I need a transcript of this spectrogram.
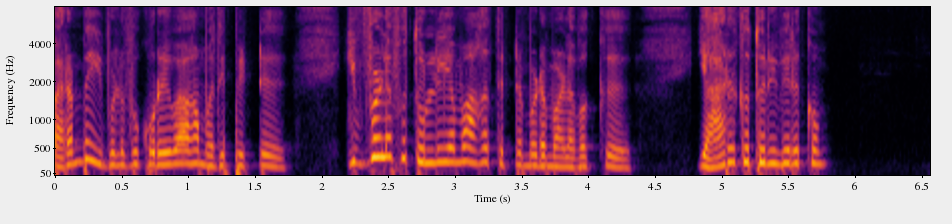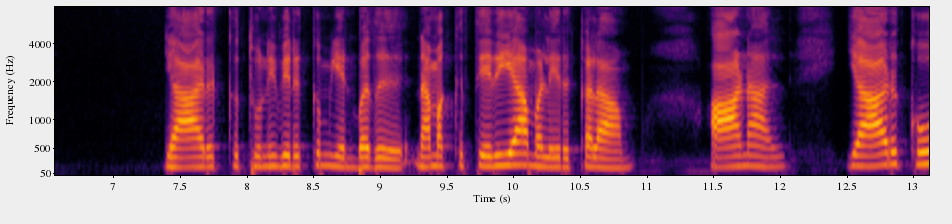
பரம்பை இவ்வளவு குறைவாக மதிப்பிட்டு இவ்வளவு துல்லியமாக திட்டமிடும் அளவுக்கு யாருக்கு துணிவிருக்கும்? யாருக்கு துணிவிருக்கும் என்பது நமக்கு தெரியாமல் இருக்கலாம். ஆனால் யாருக்கோ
